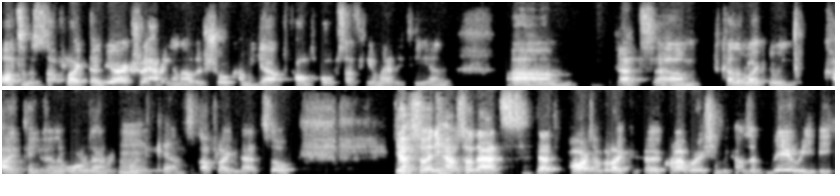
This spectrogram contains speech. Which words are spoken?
lots of stuff like that. We are actually having another show coming out called Hopes of Humanity, and um, that's um, kind of like doing kind things in the world and hmm, recording mm, cool. and stuff like that. So yeah, so anyhow, so that's that part of like uh, collaboration becomes a very big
